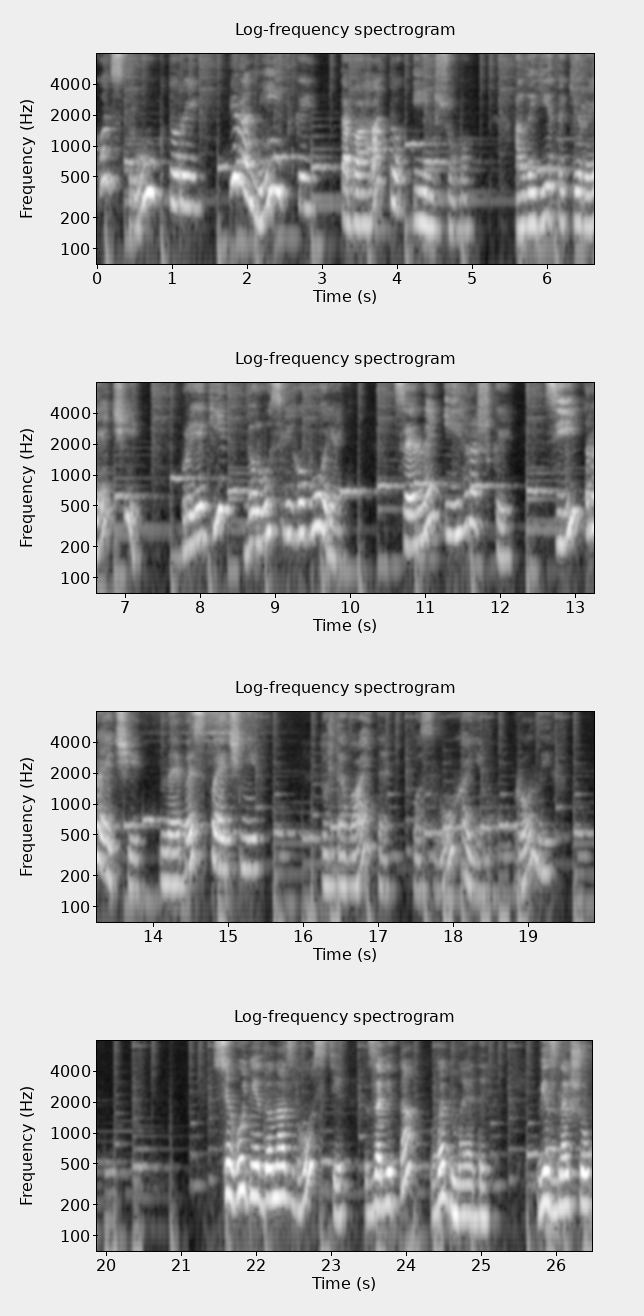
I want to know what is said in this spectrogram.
конструктори, пірамідки та багато іншого. Але є такі речі, про які дорослі говорять. Це не іграшки. Ці речі небезпечні. Тож давайте послухаємо про них. Сьогодні до нас в гості завітав ведмедик. Він знайшов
